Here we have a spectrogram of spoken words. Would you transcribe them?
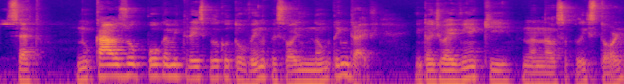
Certo? No caso, o Poco M3, pelo que eu estou vendo, pessoal, ele não tem Drive. Então a gente vai vir aqui na nossa Play Store,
